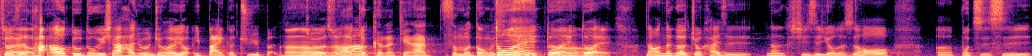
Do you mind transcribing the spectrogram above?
就是他傲嘟嘟一下，他就就会有一百个剧本，就会说，然后就可能给他什么东西，对对对，然后那个就开始，那其实有的时候。呃，不只是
